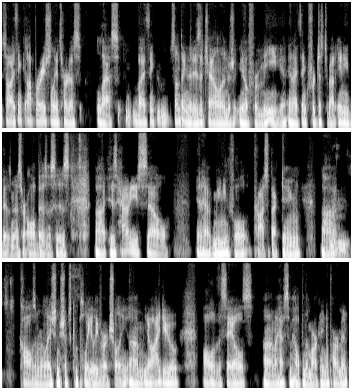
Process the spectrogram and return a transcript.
so I think operationally it's hurt us less, but I think something that is a challenge, you know, for me, and I think for just about any business or all businesses, uh, is how do you sell and have meaningful prospecting uh, Mhm. calls and relationships completely virtually. Um, you know, I do all of the sales. Um, I have some help in the marketing department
